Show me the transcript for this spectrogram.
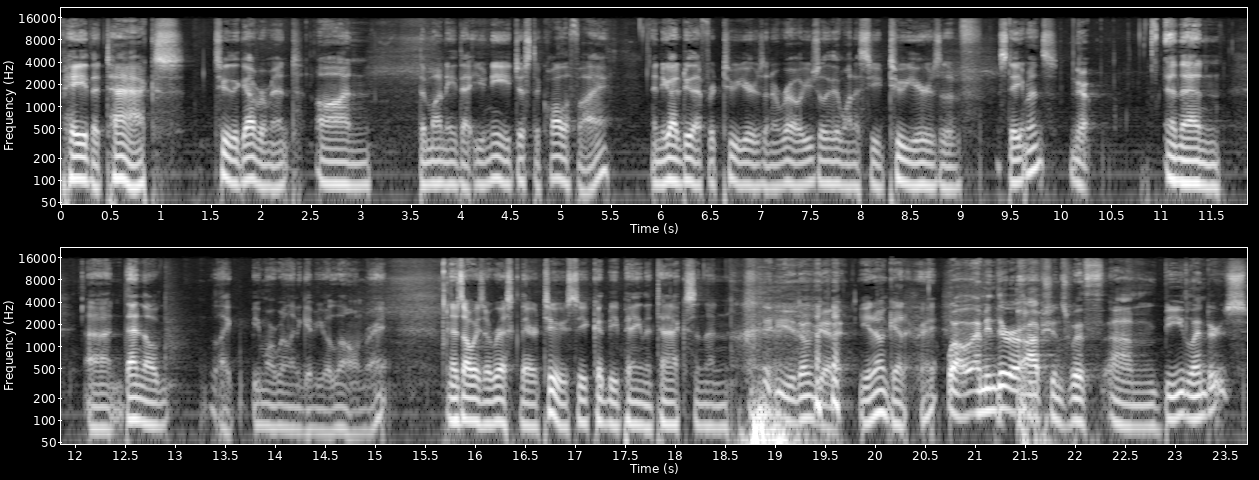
pay the tax to the government on the money that you need just to qualify. And you got to do that for two years in a row. Usually they want to see two years of statements Yeah. and then uh, then they'll like be more willing to give you a loan, right? There's always a risk there too, so you could be paying the tax and then you don't get it. you don't get it, right? Well, I mean, there are options with um, B lenders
